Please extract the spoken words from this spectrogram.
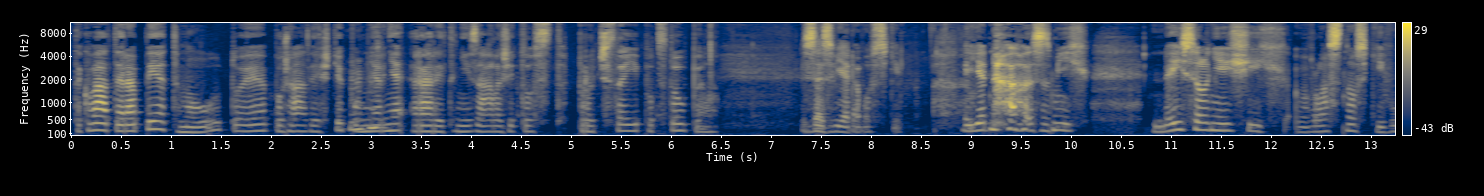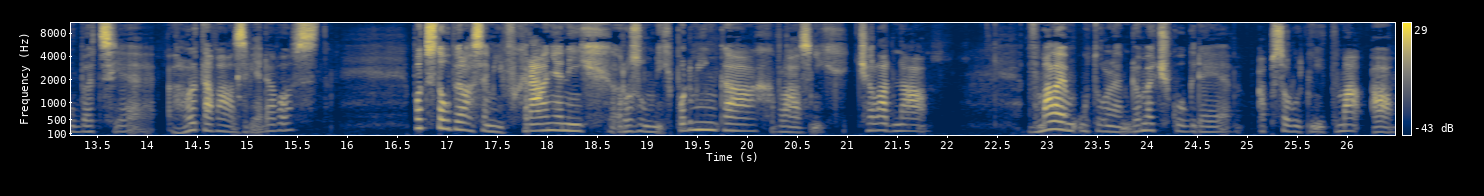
taková terapie tmou, to je pořád ještě mhm. poměrně mm-hmm. raritní záležitost. Proč jste ji podstoupila? Ze zvědavosti. Jedna z mých nejsilnějších vlastností vůbec je hltavá zvědavost Podstoupila jsem ji v chráněných rozumných podmínkách, v lázních Čeladná, v malém útulném domečku, kde je absolutní tma a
